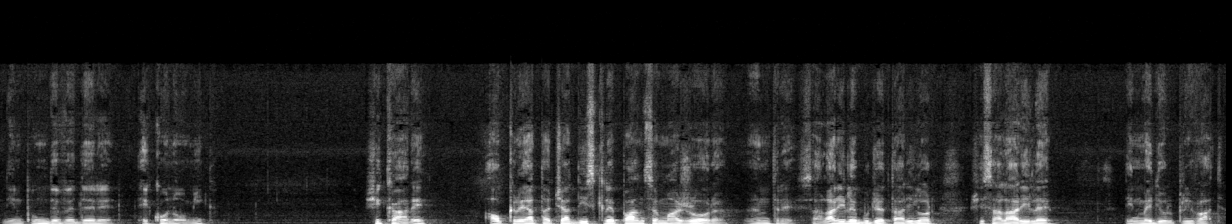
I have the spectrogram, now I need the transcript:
din punct de vedere economic și care au creat acea discrepanță majoră între salariile bugetarilor și salariile din mediul privat.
